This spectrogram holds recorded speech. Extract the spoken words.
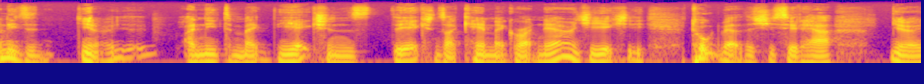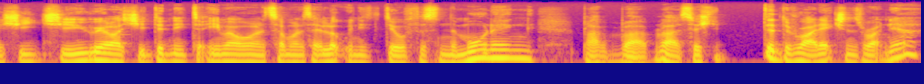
need to, you know, I need to make the actions, the actions I can make right now. And she actually talked about this. She said how, you know, she she realized she did need to email someone and say, look, we need to deal with this in the morning, blah blah blah blah. So she did the right actions right now,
